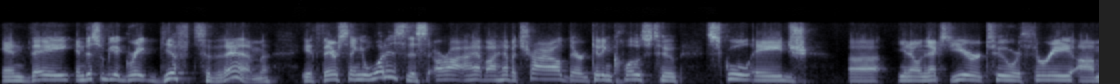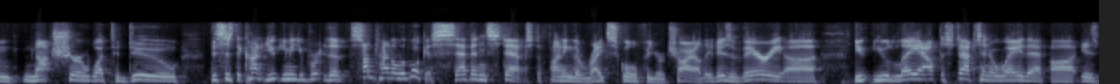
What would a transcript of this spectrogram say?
and they and this would be a great gift to them if they're saying, "What is this?" Or I have I have a child, they're getting close to school age uh, you know, in the next year or two or three, I'm not sure what to do. This is the kind of, you, you mean, you, the subtitle of the book is Seven Steps to Finding the Right School for Your Child. It is very, uh, you, you lay out the steps in a way that uh, is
